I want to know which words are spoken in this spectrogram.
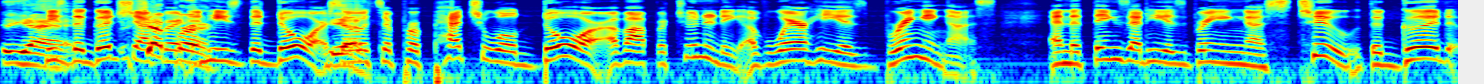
yeah, He's the good shepherd, shepherd. and He's the door. Yes. So it's a perpetual door of opportunity of where He is bringing us and the things that he is bringing us to the good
